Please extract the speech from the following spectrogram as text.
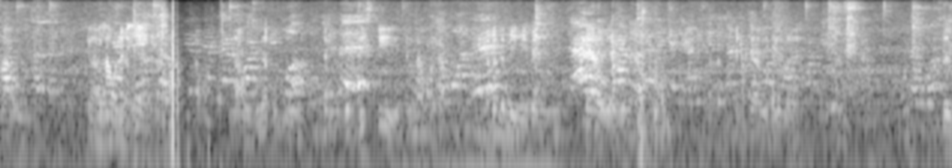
เหลาก็คือเหล้านั่นเอง เหลาเนื้อก็คือเป็นเป็นวิสกี้เป็นเหล้าอะครับ แล้วก็จะมีเป็นแก้วอย่างนี้นะครับ เป็นแก้วอย่างนี้เลย ซึ่ง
